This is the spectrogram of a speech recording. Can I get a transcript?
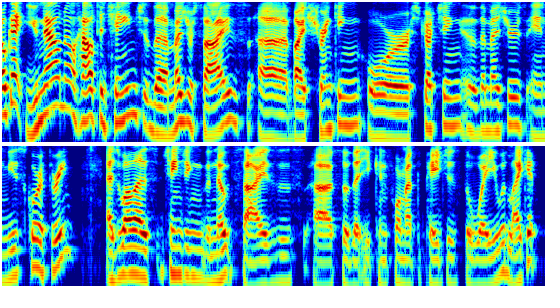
Okay, you now know how to change the measure size uh, by shrinking or stretching the measures in MuseScore 3, as well as changing the note sizes uh, so that you can format the pages the way you would like it.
